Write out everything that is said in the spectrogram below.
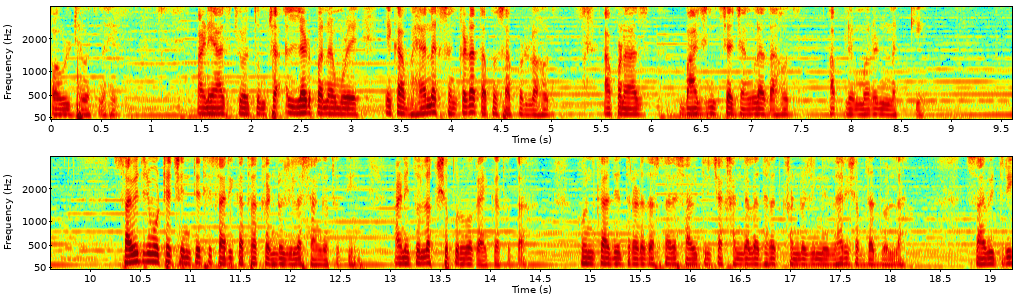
पाऊल ठेवत नाहीत. आणि आज केवळ तुमच्या अल्लडपणामुळे एका भयानक संकटात आपण सापडलो आहोत. आपण आज बाजींच्या जंगलात आहोत. आपले मरण नक्की. सावित्री मोठ्या चिंतेत ही सारी कथा खंडोजीला सांगत होती आणि तो लक्षपूर्वक ऐकत होता. हुंदका देत रडत असणाऱ्या सावित्रीच्या खांद्याला धरत खंडोजी निर्धारी शब्दात बोलला सावित्री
